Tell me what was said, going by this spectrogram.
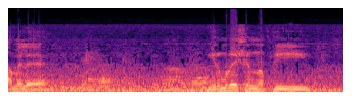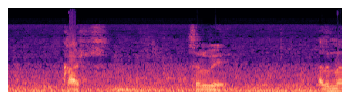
ಆಮೇಲೆ enumeration of the costs survey. ಅದನ್ನು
